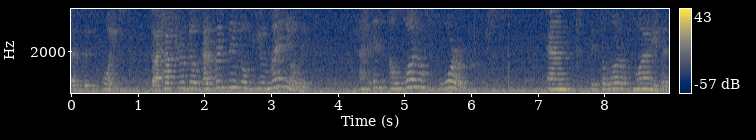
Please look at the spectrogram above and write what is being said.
at this point. So I have to rebuild every single view manually. And it's a lot of work. And it's a lot of money that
